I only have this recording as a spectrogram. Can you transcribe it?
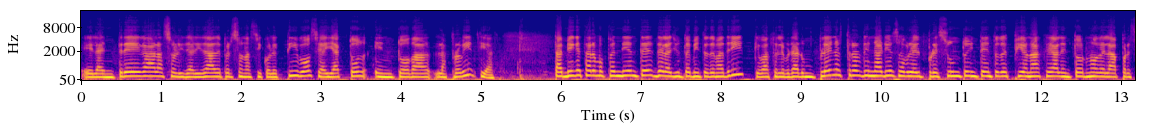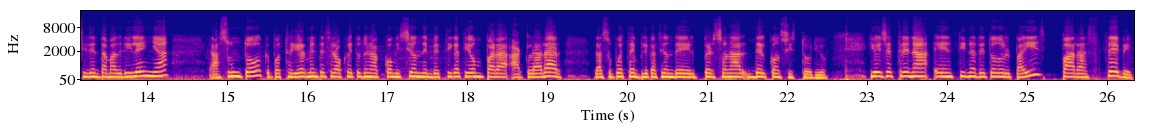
eh, la entrega, la solidaridad de personas y colectivos y hay actos en todas las provincias. También estaremos pendientes del Ayuntamiento de Madrid, que va a celebrar un pleno extraordinario sobre el presunto intento de espionaje al entorno de la presidenta madrileña, asunto que posteriormente será objeto de una comisión de investigación para aclarar la supuesta implicación del personal del consistorio. Y hoy se estrena en cines de todo el país para CEBE,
